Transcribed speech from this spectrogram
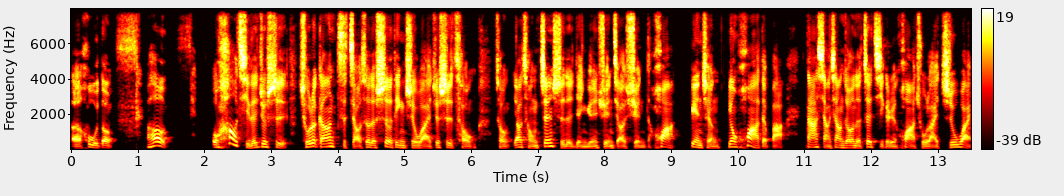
呃互动，然后。我好奇的就是，除了刚刚角色的设定之外，就是从从要从真实的演员选角选的画，变成用画的把大家想象中的这几个人画出来之外，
